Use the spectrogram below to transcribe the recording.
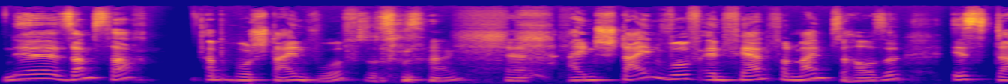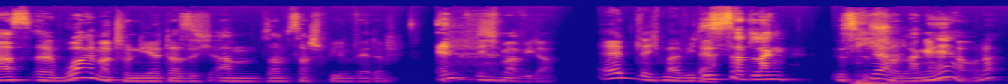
ne, Samstag, apropos Steinwurf sozusagen, äh, ein Steinwurf entfernt von meinem Zuhause ist das äh, Warhammer-Turnier, das ich am Samstag spielen werde. Endlich mal wieder. Endlich mal wieder. Ist das lang, ist ja. schon lange her, oder?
